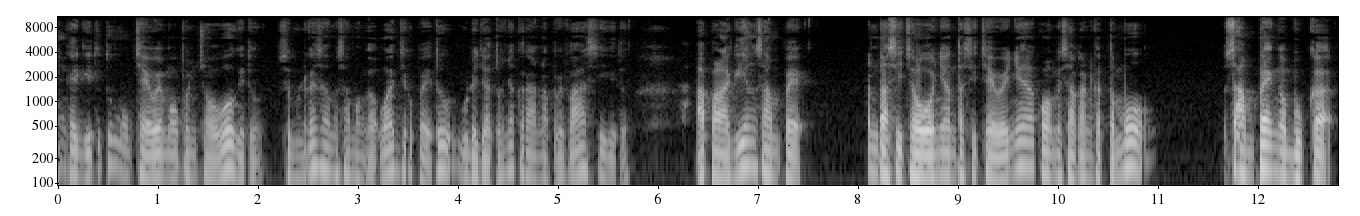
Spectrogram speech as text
yang kayak gitu tuh mau cewek maupun cowok gitu sebenarnya sama-sama nggak wajar pak. Itu udah jatuhnya ke ranah privasi gitu. Apalagi yang sampai entah si cowoknya entah si ceweknya kalau misalkan ketemu sampai ngebuka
